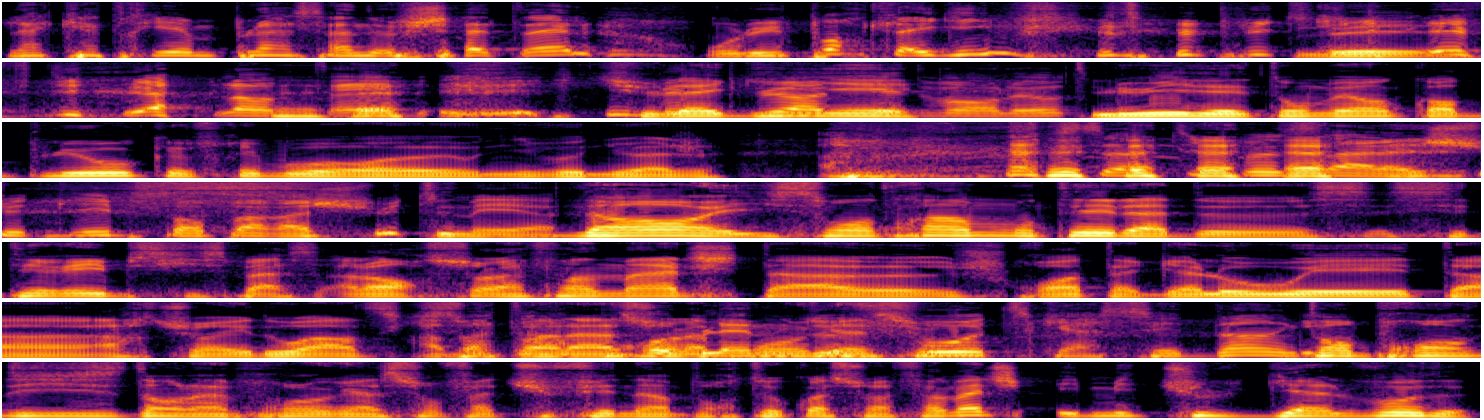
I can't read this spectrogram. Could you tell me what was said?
la quatrième place à Neuchâtel. On lui porte la guigne depuis qu'il est venu à l'antenne, il Tu l'as guigné. devant l'autre. Lui, il est tombé encore de plus haut que Fribourg euh, au niveau nuage. C'est un petit peu ça, la chute libre sans parachute, mais euh, Non, ils sont en train de monter là. De... C'est terrible ce qui se passe. Alors sur la fin de match, t'as, euh, je crois, t'as Galloway, t'as Arthur Edwards qui ah sont bah, pas là sur la problème de prolongation. faute qui est assez dingue. T'en prends 10 dans la prolongation. Enfin, tu fais n'importe quoi sur la fin de match. Et mais tu le galvaudes.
